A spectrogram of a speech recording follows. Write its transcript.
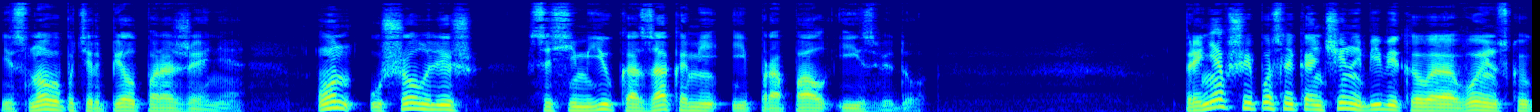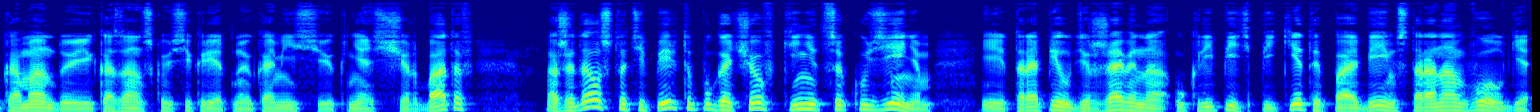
и снова потерпел поражение. Он ушел лишь со семью казаками и пропал из виду. Принявший после кончины Бибикова воинскую команду и Казанскую секретную комиссию князь Щербатов ожидал, что теперь-то Пугачев кинется к Узеням и торопил Державина укрепить пикеты по обеим сторонам Волги,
